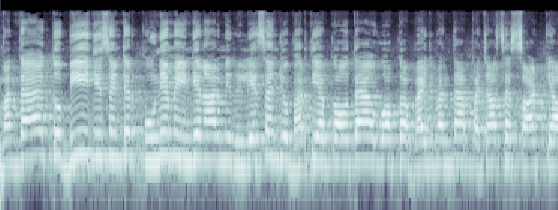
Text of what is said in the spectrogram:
बनता है। तो बी जी सेंटर पुणे में इंडियन आर्मी रिलेशन जो भर्ती आपका होता है, वो आपका बैच बनता है। पचास से साठ का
